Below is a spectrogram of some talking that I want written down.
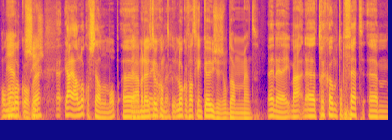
onder Ja, Lokhoff. Hè? precies. ja, ja, Lokhoff stelde hem op. Eh, Ja, maar dat heeft ook om Lokhoff had geen keuzes op dat moment. Nee, nee, nee. Maar eh, terugkomend op vet. ehm,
